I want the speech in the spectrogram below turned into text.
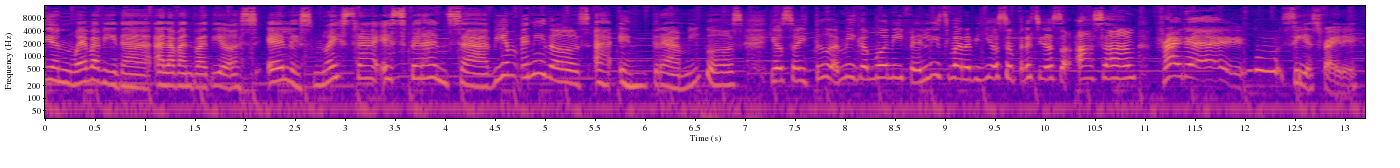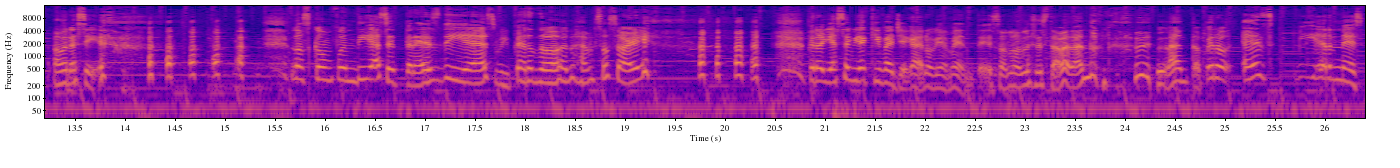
Radio Nueva Vida, alabando a Dios. Él es nuestra esperanza. Bienvenidos a Entre Amigos. Yo soy tu amiga Moni. Feliz, maravilloso, precioso, awesome Friday. Uh, sí, es Friday. Ahora sí. Los confundí hace tres días. Mi perdón. I'm so sorry. Pero ya sabía que iba a llegar, obviamente. Solo les estaba dando un adelanto. Pero es viernes.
